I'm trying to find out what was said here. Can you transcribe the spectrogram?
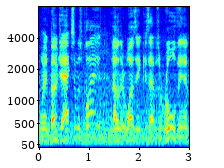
when Bo Jackson was playing? No, there wasn't because that was a rule then.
